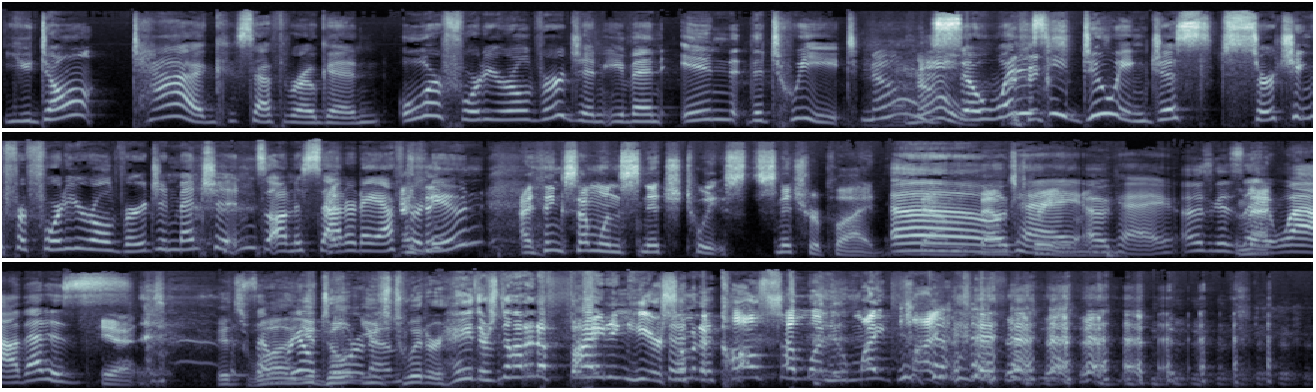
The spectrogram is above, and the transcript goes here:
you don't tag Seth Rogen or 40 year old virgin even in the tweet. No. No. So what I is he doing? Just searching for 40 year old virgin mentions on a Saturday I afternoon? I think someone snitch tweet snitch replied. oh, down, okay, downstream. okay. I was gonna say, that- wow, that is Yeah. It's Some why real you don't boredom. use Twitter. Hey, there's not enough fighting here, so I'm going to call someone who might fight.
